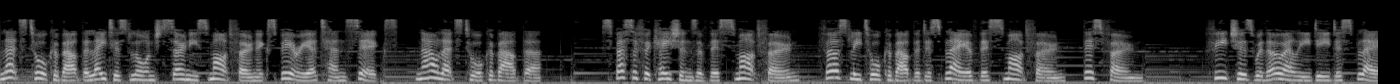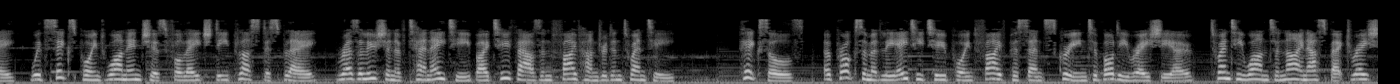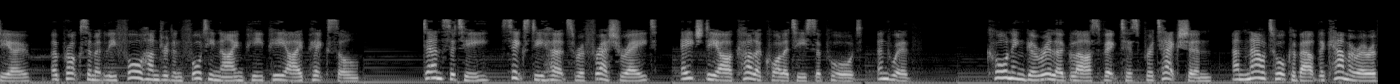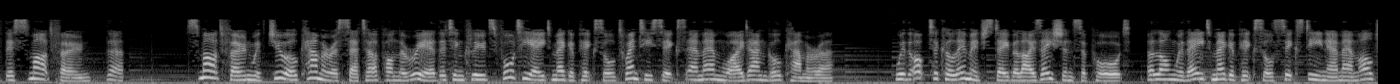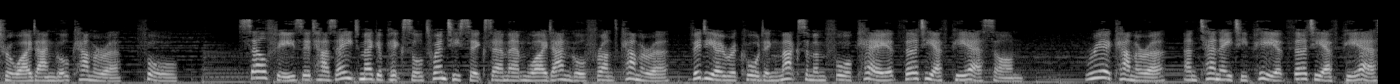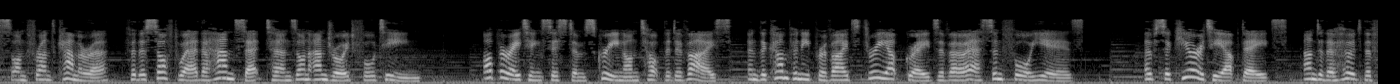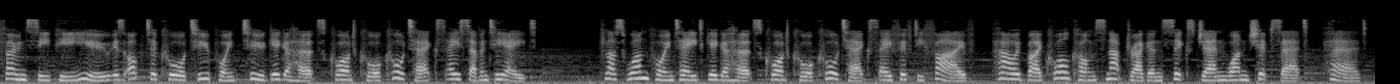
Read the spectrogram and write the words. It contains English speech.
Let's talk about the latest launched Sony smartphone Xperia 10.6. Now let's talk about the specifications of this smartphone. Firstly talk about the display of this smartphone. This phone features with OLED display, with 6.1 inches Full HD Plus display, resolution of 1080 by 2520 pixels, approximately 82.5% screen to body ratio, 21 to 9 aspect ratio, approximately 449 ppi pixel density, 60 Hz refresh rate, HDR color quality support, and with Corning Gorilla Glass Victus protection. And now talk about the camera of this smartphone. The smartphone with dual camera setup on the rear that includes 48 megapixel 26 mm wide angle camera with optical image stabilization support, along with 8 megapixel 16mm ultra-wide-angle camera. For selfies it has 8 megapixel 26mm wide-angle front camera, video recording maximum 4K at 30 fps on rear camera, and 1080p at 30 fps on front camera. For the software the handset turns on Android 14 operating system screen on top the device, and the company provides three upgrades of OS and four years of security updates. Under the hood the phone CPU is octa-core 2.2 GHz quad-core Cortex-A78 plus 1.8 GHz quad-core Cortex-A55, powered by Qualcomm Snapdragon 6 Gen 1 chipset, paired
